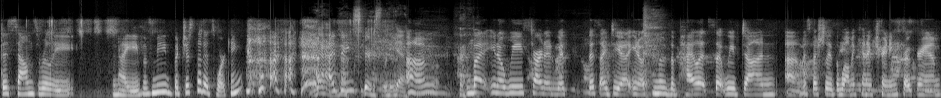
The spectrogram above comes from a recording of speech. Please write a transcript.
this sounds really naive of me, but just that it's working. yeah, I think seriously, yeah. Um, but you know, we started with this idea. You know, some of the pilots that we've done, um, especially the well mechanic training program.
